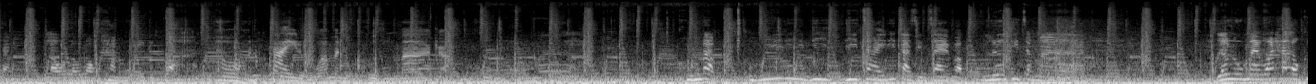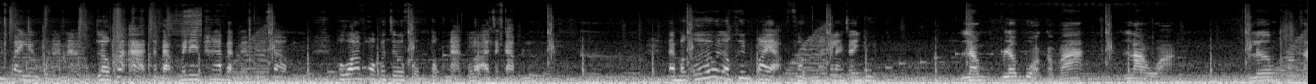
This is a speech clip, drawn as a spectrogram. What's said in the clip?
แบบเราเราลองทำเองดีกว่าพอขึ้นไปหรือว่ามันคุ้มมากอะคุ้มคุ้มมากคุ้มแบบอุ้ยดีดีดีใจที่ตัดสินใจแบบเลือกที่จะมา แล้วรู้ไหมว่าถ้าเราขึ้นไปเร็วกว่านั้นอะ เราก็อาจจะแบบไม่ได้ภาพแบบนั้นด้วยซ้ำเพราะว่าพอมาเจอฝนตกหนักเราอาจจะกลับเลยเออแต่บังเอิญเราขึ้นไปอะฝนมันกำลังจะหยุด แล้วแล้วบวกกับว่าเราอะเริ่มเข้าใจ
